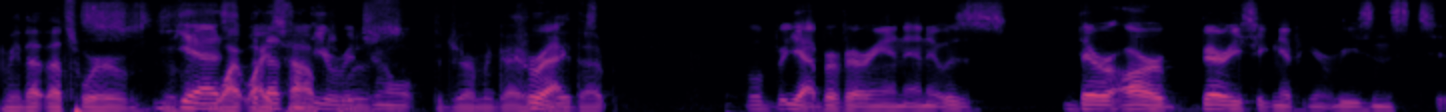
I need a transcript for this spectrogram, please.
I mean, that that's where it was like Yes, White but that's not the original- the German guy Correct. who made that. well, yeah, Bavarian, and it was. There are very significant reasons to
